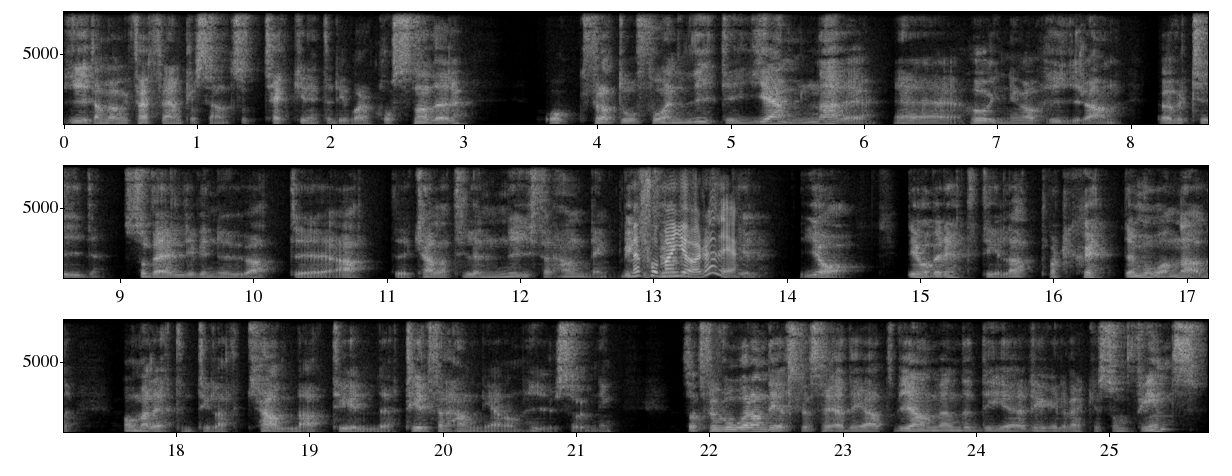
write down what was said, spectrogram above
hyran med ungefär 5% så täcker inte det våra kostnader. Och för att då få en lite jämnare höjning av hyran över tid så väljer vi nu att, att kalla till en ny förhandling. Men får man göra det? Ja, det har vi rätt till. Att vart sjätte månad har man rätten till att kalla till, till förhandlingar om hyreshöjning. Så att för våran del ska jag säga det att vi använder det regelverket som finns.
